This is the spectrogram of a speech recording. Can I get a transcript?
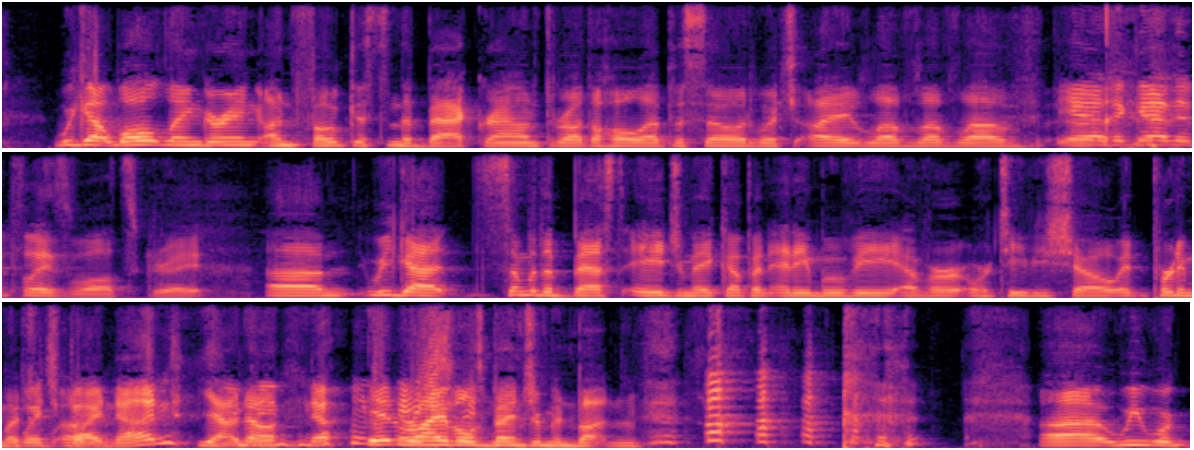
we got Walt lingering, unfocused in the background throughout the whole episode, which I love, love, love. Yeah, Uh, the guy that plays Walt's great. um, we got some of the best age makeup in any movie ever or TV show. It pretty much Which uh, by none? yeah, You no, no it rivals Benjamin Button. uh, we were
